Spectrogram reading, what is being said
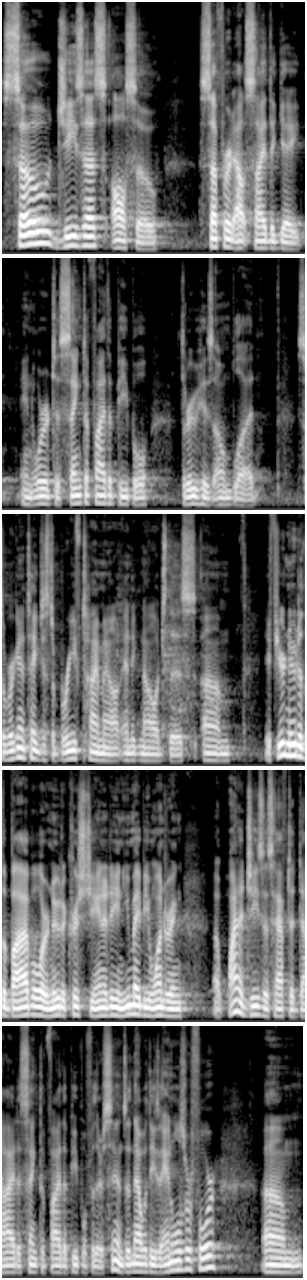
So Jesus also suffered outside the gate in order to sanctify the people through his own blood. So we're going to take just a brief time out and acknowledge this. Um, if you're new to the Bible or new to Christianity, and you may be wondering, uh, why did Jesus have to die to sanctify the people for their sins? Isn't that what these animals were for? Um,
